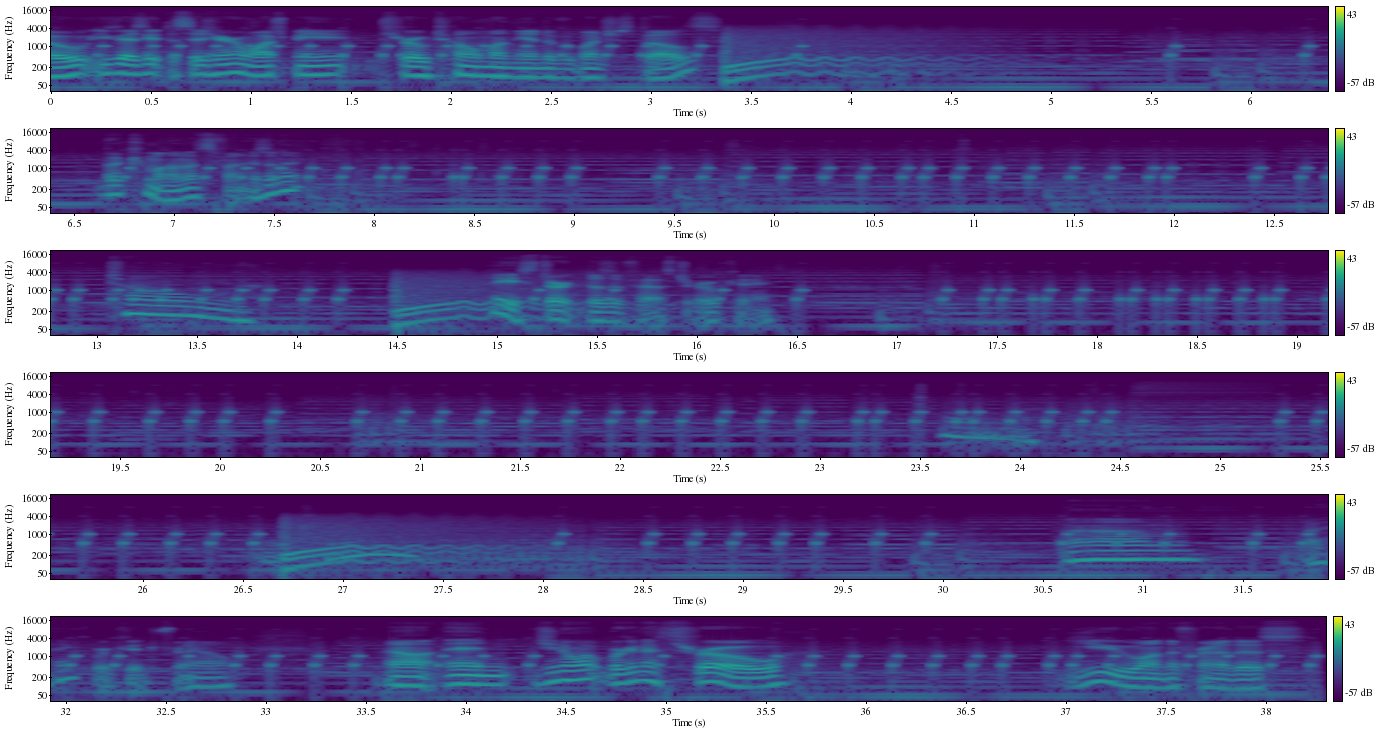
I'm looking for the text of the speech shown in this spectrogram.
So you guys get to sit here and watch me throw tome on the end of a bunch of spells. But come on, that's fun, isn't it? Tome. Hey, start does it faster, okay. For now. Uh, and you know what? We're gonna throw you on the front of this.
